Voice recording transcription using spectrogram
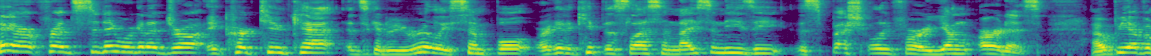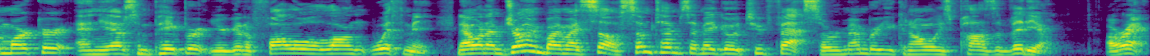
Hey art friends, today we're going to draw a cartoon cat. It's going to be really simple. We're going to keep this lesson nice and easy, especially for a young artist. I hope you have a marker and you have some paper and you're going to follow along with me. Now when I'm drawing by myself, sometimes I may go too fast, so remember you can always pause the video. Alright,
